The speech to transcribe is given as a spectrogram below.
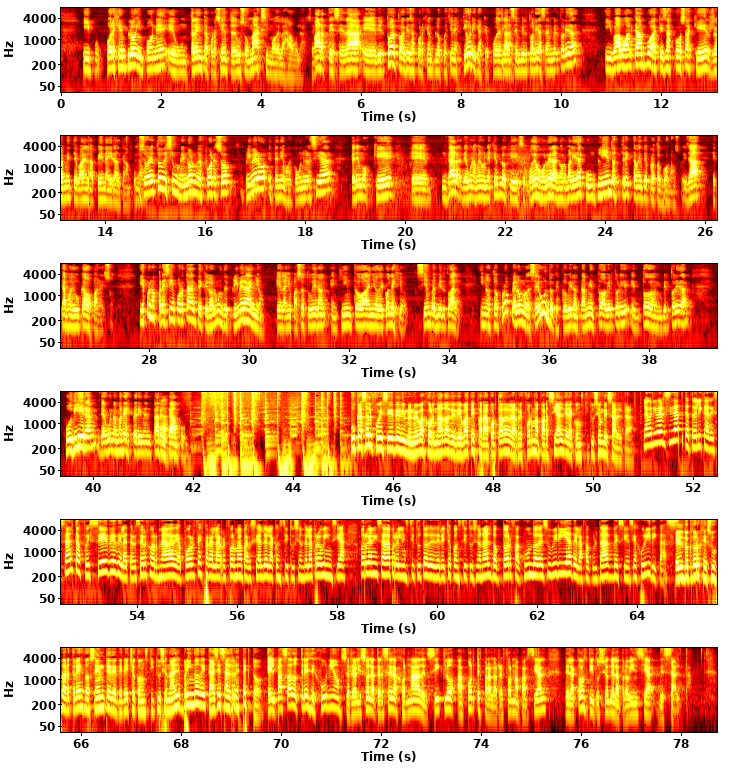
y, por ejemplo, impone eh, un 30% de uso máximo de las aulas. Parte se da eh, virtual, todas aquellas, por ejemplo, cuestiones teóricas que pueden darse en virtualidad, sean en virtualidad, y vamos al campo a aquellas cosas que realmente valen la pena ir al campo. Sobre todo hicimos un enorme esfuerzo. Primero, entendíamos que como universidad tenemos que eh, dar de alguna manera un ejemplo que se podemos volver a normalidad cumpliendo estrictamente protocolos. Ya estamos educados para eso. Y después nos parecía importante que los alumnos del primer año, que el año pasado estuvieron en quinto año de colegio, siempre en virtual, y nuestro propio alumno de segundo, que estuvieron también todo, en, todo en virtualidad, pudieran de alguna manera experimentar el campus. UCASAL fue sede de una nueva jornada de debates para aportar a la reforma parcial de la Constitución de Salta. La Universidad Católica de Salta fue sede de la tercera jornada de aportes para la reforma parcial de la Constitución de la provincia, organizada por el Instituto de Derecho Constitucional Dr. Facundo de Subiría de la Facultad de Ciencias Jurídicas. El doctor Jesús Bertrés, docente de Derecho Constitucional, brindó detalles al respecto. El pasado 3 de junio se realizó la tercera jornada del ciclo Aportes para la reforma parcial de la Constitución de la provincia de Salta.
